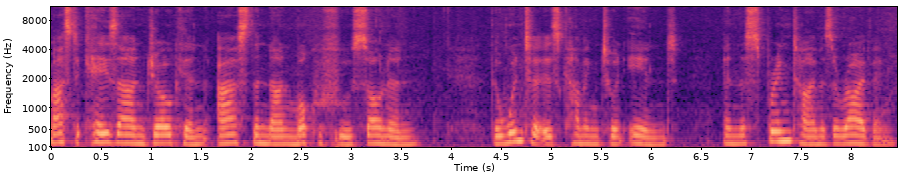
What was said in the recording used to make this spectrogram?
Master Keizan Jokin asked the nun Mokufu Sonen, The winter is coming to an end, and the springtime is arriving.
